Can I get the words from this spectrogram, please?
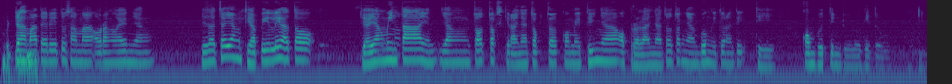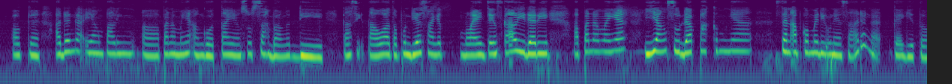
bedah materi itu sama orang lain yang bisa aja yang dia pilih atau dia yang minta yang, yang cocok sekiranya cocok komedinya, obrolannya cocok nyambung itu nanti dikombutin dulu gitu. Oke, ada nggak yang paling eh, apa namanya anggota yang susah banget dikasih tahu ataupun dia sangat melenceng sekali dari apa namanya yang sudah pakemnya stand up comedy Unesa ada nggak kayak gitu?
